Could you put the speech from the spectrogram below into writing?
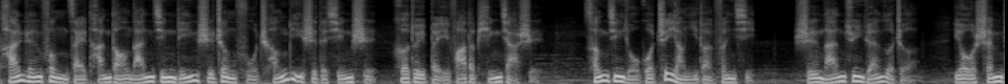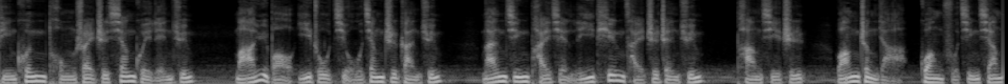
谭仁凤在谈到南京临时政府成立时的形势和对北伐的评价时，曾经有过这样一段分析：使南军援鄂者，有沈炳坤统帅之湘桂联军，马玉宝移驻九江之赣军，南京派遣黎天才之镇军，唐熙之、王正雅光复荆襄，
